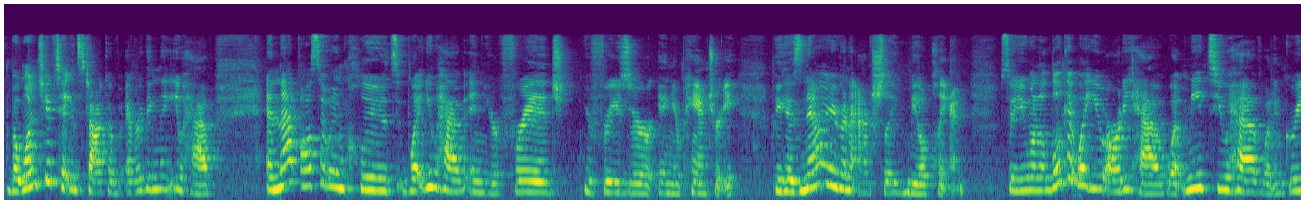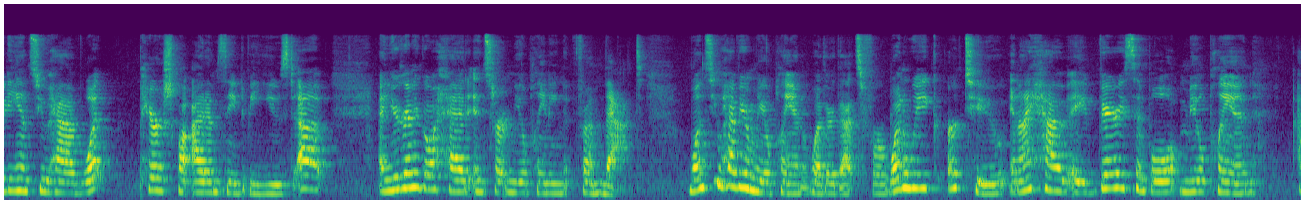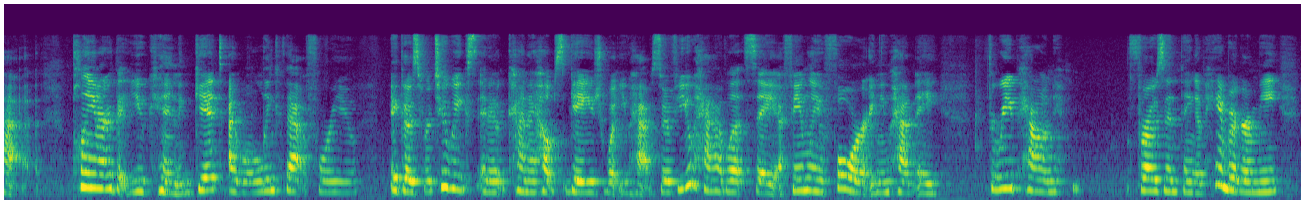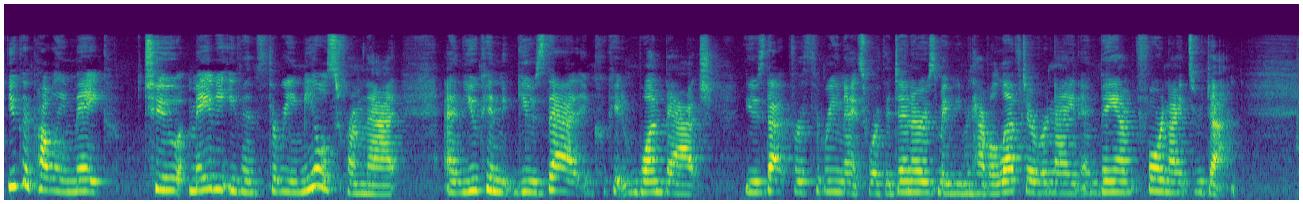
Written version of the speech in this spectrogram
But once you've taken stock of everything that you have, and that also includes what you have in your fridge, your freezer, and your pantry, because now you're gonna actually meal plan. So you wanna look at what you already have, what meats you have, what ingredients you have, what perishable items need to be used up, and you're gonna go ahead and start meal planning from that. Once you have your meal plan, whether that's for one week or two, and I have a very simple meal plan uh, planner that you can get, I will link that for you it goes for two weeks and it kind of helps gauge what you have. So if you have, let's say, a family of four and you have a three pound frozen thing of hamburger meat, you could probably make two, maybe even three meals from that. And you can use that and cook it in one batch, use that for three nights worth of dinners, maybe even have a leftover night and bam, four nights are done.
